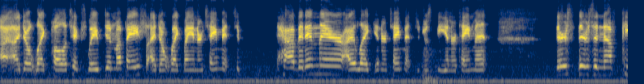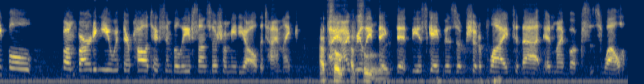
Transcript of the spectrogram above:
I, I don't like politics waved in my face. I don't like my entertainment to have it in there. I like entertainment to just be entertainment. There's there's enough people bombarding you with their politics and beliefs on social media all the time. Like Absolutely, I, I really absolutely. think that the escapism should apply to that in my books as well.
